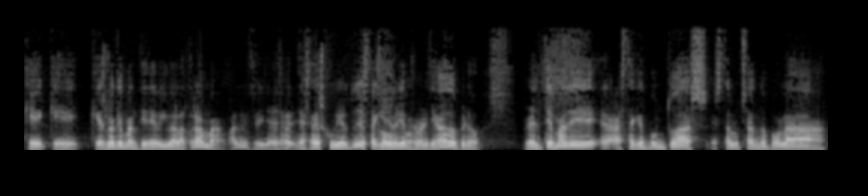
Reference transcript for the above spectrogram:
que, que, que, es lo que mantiene viva la trama, ¿vale? Ya, ya se ha descubierto y hasta aquí deberíamos haber llegado, pero, pero el tema de hasta qué punto Ash está luchando por la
